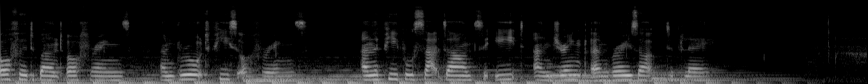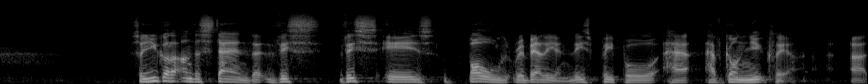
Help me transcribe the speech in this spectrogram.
offered burnt offerings, and brought peace offerings. And the people sat down to eat and drink and rose up to play. So you've got to understand that this, this is bold rebellion. These people ha- have gone nuclear. Uh,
